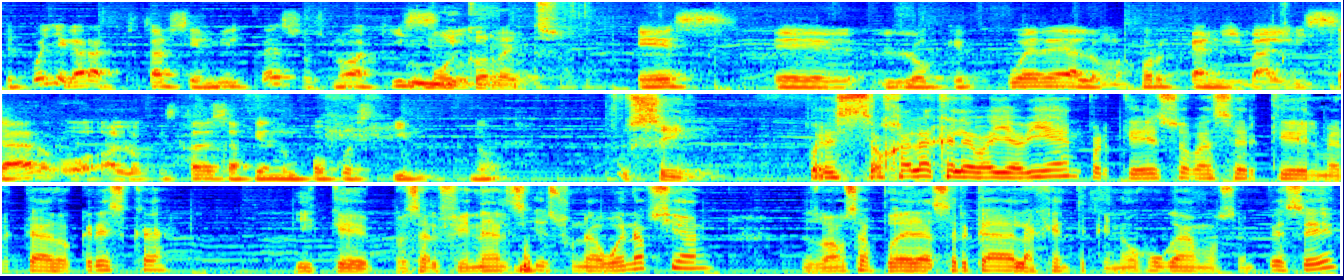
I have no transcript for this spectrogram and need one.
te puede llegar a costar 100 mil pesos, ¿no? Aquí sí Muy correcto. es eh, lo que puede a lo mejor canibalizar o a lo que está desafiando un poco Steam, ¿no? Sí. Pues ojalá que le vaya bien, porque eso va a hacer que el mercado crezca y que pues al final si es una buena opción, nos vamos a poder acercar a la gente que no jugamos en PC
